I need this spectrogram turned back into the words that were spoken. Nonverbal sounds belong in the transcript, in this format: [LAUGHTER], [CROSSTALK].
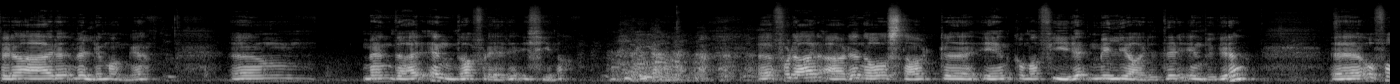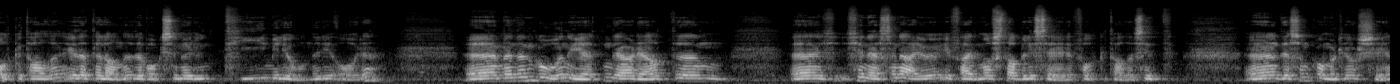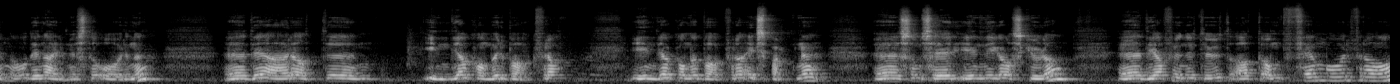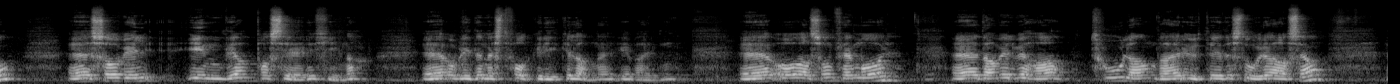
dere er veldig mange. Um, men det er enda flere i Kina. Uh, for der er det nå snart uh, 1,4 milliarder innbyggere. Uh, og folketallet i dette landet det vokser med rundt 10 millioner i året. Men den gode nyheten det er det at kineserne er jo i ferd med å stabilisere folketallet sitt. Det som kommer til å skje nå de nærmeste årene, det er at India kommer bakfra. India kommer bakfra. Ekspertene som ser inn i glasskula, de har funnet ut at om fem år fra nå så vil India passere Kina og bli det mest folkerike landet i verden. Og altså om fem år da vil vi ha to land der ute i det store Asia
